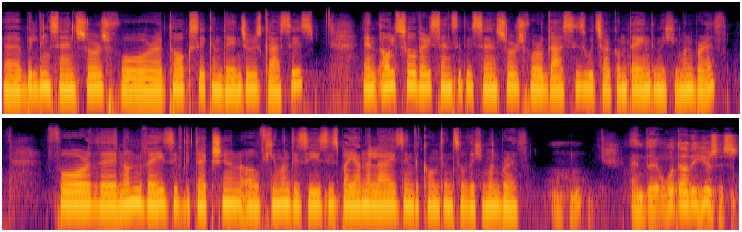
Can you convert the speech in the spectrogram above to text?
building sensors for toxic and dangerous gases and also very sensitive sensors for gases which are contained in the human breath for the non-invasive detection of human diseases by analyzing the contents of the human breath. Mm-hmm. And uh, what are the uses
